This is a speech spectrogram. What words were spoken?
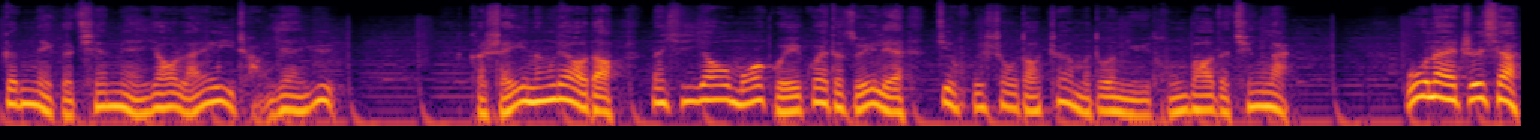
跟那个千面妖来一场艳遇。可谁能料到那些妖魔鬼怪的嘴脸竟会受到这么多女同胞的青睐？无奈之下，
